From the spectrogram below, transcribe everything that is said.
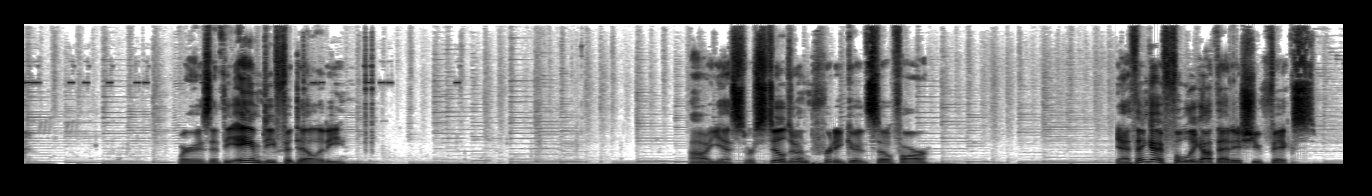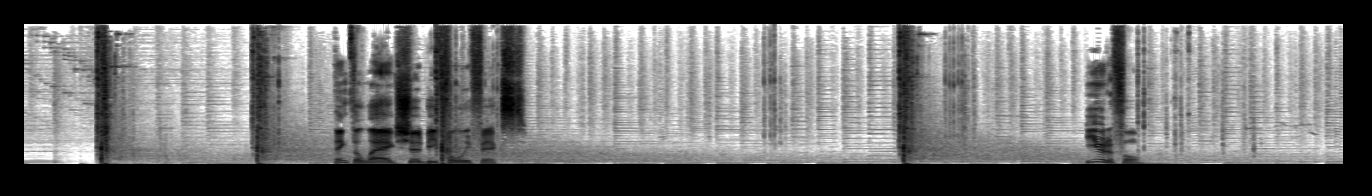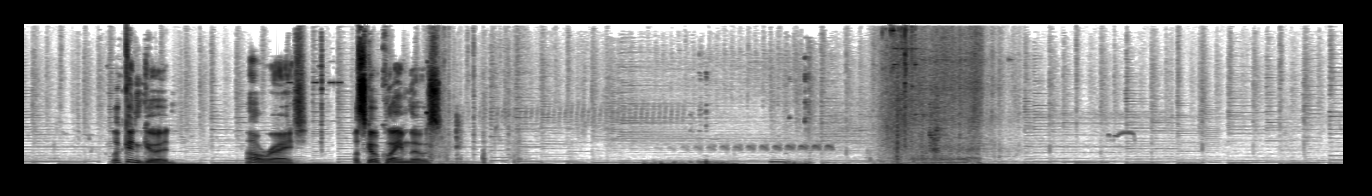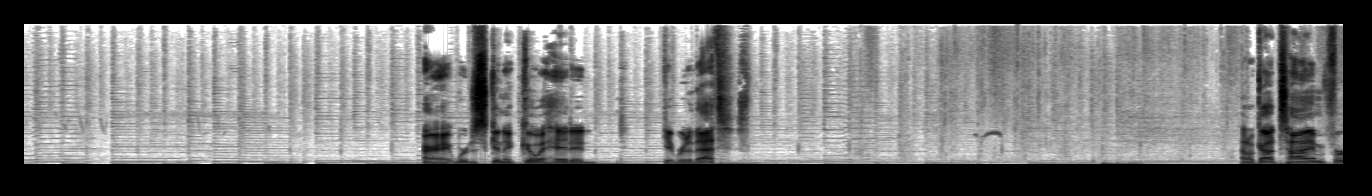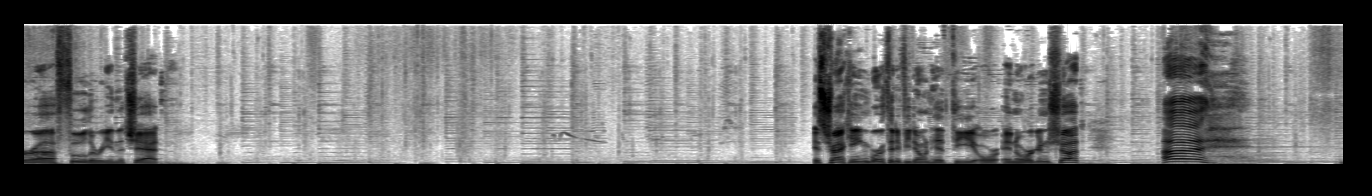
Where is it? The AMD fidelity. Oh yes, we're still doing pretty good so far. Yeah, I think I fully got that issue fixed. I think the lag should be fully fixed. Beautiful. Looking good. Alright. Let's go claim those. Alright, we're just gonna go ahead and get rid of that. I don't got time for uh, foolery in the chat. Is tracking worth it if you don't hit the or an organ shot? Uh,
